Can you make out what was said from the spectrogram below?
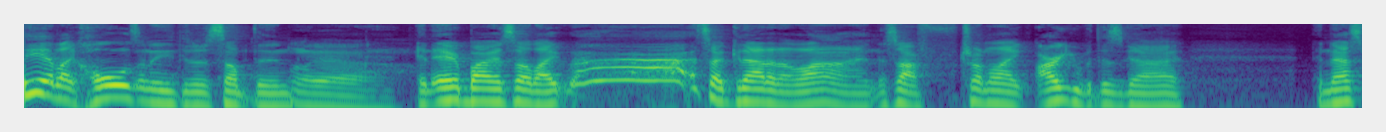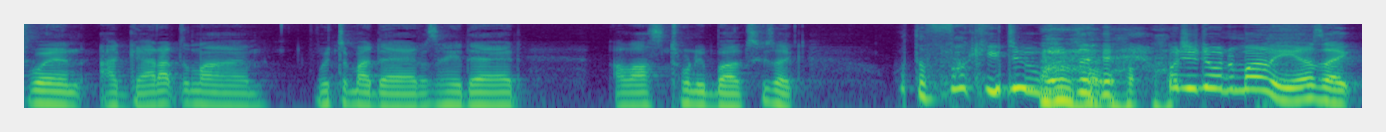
he had like holes underneath it or something, Yeah. and everybody started like ah, so I get out of the line and start trying to like argue with this guy, and that's when I got out the line, went to my dad, I said, "Hey, dad, I lost twenty bucks." He's like, "What the fuck you do? What the, what you doing with the money?" I was like,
